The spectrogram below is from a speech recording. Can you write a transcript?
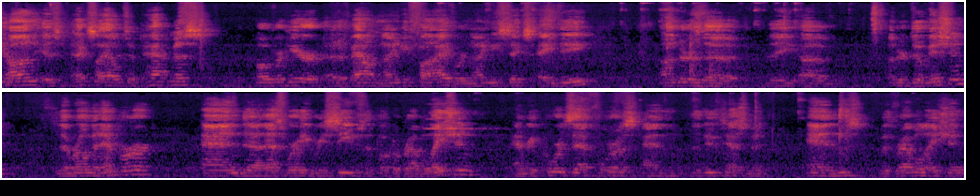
John is exiled to Patmos over here at about 95 or 96 AD under the the uh, under Domitian, the Roman emperor, and uh, that's where he receives the book of Revelation and records that for us. And the New Testament ends with Revelation,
